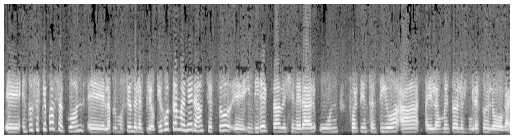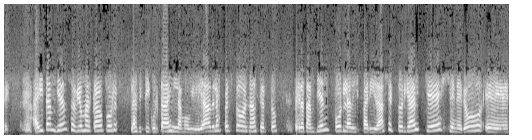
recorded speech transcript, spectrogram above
Eh, entonces, ¿qué pasa con eh, la promoción del empleo? Que es otra manera, ¿cierto?, eh, indirecta de generar un fuerte incentivo al aumento de los ingresos de los hogares. Ahí también se vio marcado por las dificultades en la movilidad de las personas, ¿cierto? Pero también por la disparidad sectorial que generó eh,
